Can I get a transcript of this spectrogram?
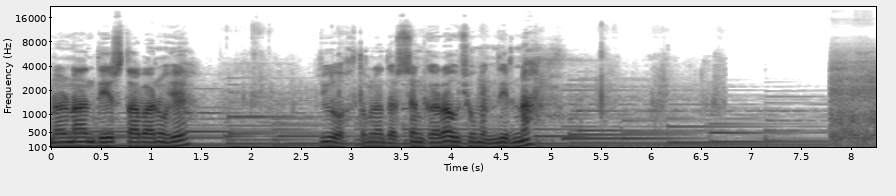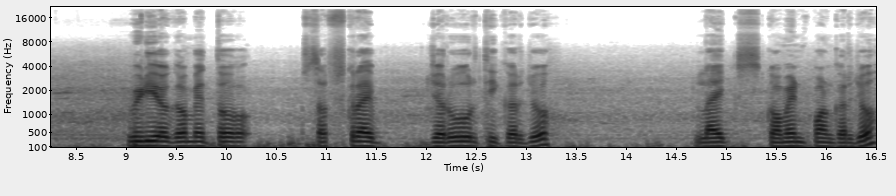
નરનાન દેશ તાબાનું છે. જુઓ, તમને દર્શન કરાવું છું મંદિરના. વીડિયો ગમે તો સબસ્ક્રાઈબ જરૂરથી કરજો. લાઇક્સ, કોમેન્ટ પણ કરજો.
